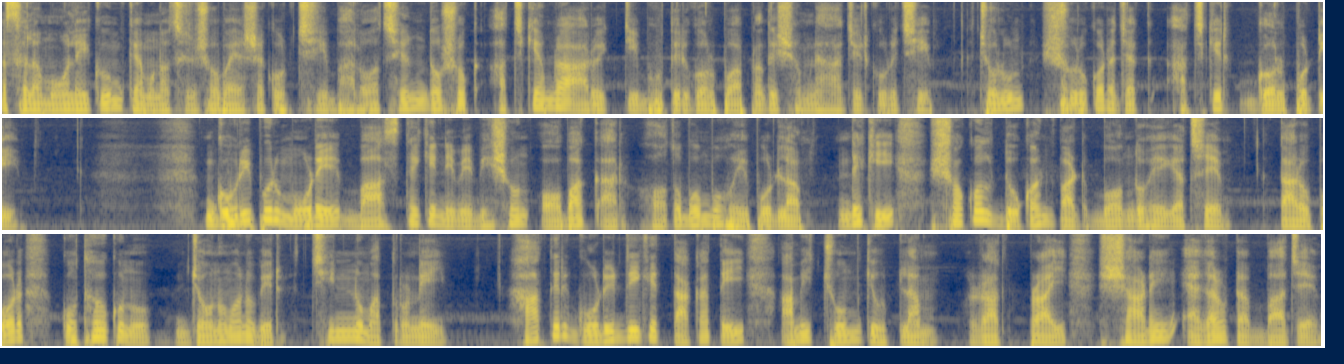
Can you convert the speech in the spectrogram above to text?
আসসালামু আলাইকুম, কেমন আছেন সবাই? আশা করছি ভালো আছেন। দর্শক, আজকে আমরা আরও একটি ভূতের গল্প আপনাদের সামনে হাজির করেছি। চলুন শুরু করা যাক আজকের গল্পটি। গৌরীপুর মোড়ে বাস থেকে নেমে ভীষণ অবাক আর হতবম্ব হয়ে পড়লাম। দেখি সকল দোকানপাট বন্ধ হয়ে গেছে। তার উপর কোথাও কোনো জনমানবের চিহ্ন মাত্র নেই। হাতের গড়ির দিকে তাকাতেই আমি চমকে উঠলাম। রাত প্রায় সাড়ে এগারোটা বাজে।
